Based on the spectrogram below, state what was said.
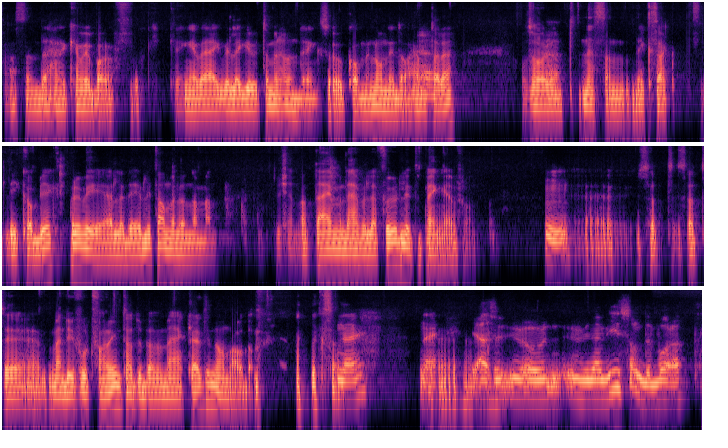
fasen, det här kan vi bara kränga iväg. Vi lägger ut dem en hundring så kommer någon idag och hämtar det. Och så har du Ja. ett nästan exakt lika objekt bredvid eller det är lite annorlunda men du känner att nej men det här vill jag få ut lite pengar ifrån. Mm. Så att, så att, eh, men det är fortfarande inte att du behöver mäklare till någon av dem. liksom. Nej. Nej. Alltså, och när vi sålde vårat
